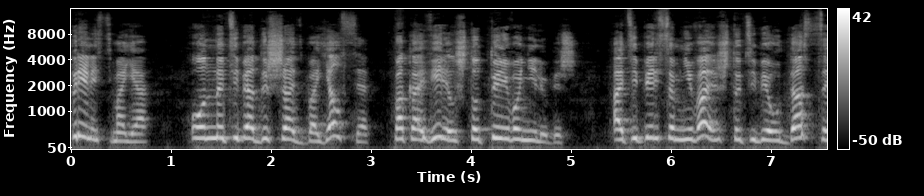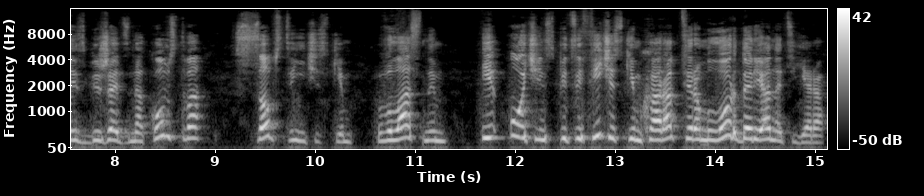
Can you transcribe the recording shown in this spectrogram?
«Прелесть моя! Он на тебя дышать боялся, пока верил, что ты его не любишь. А теперь сомневаюсь, что тебе удастся избежать знакомства с собственническим, властным и очень специфическим характером лорда Рианатьера,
